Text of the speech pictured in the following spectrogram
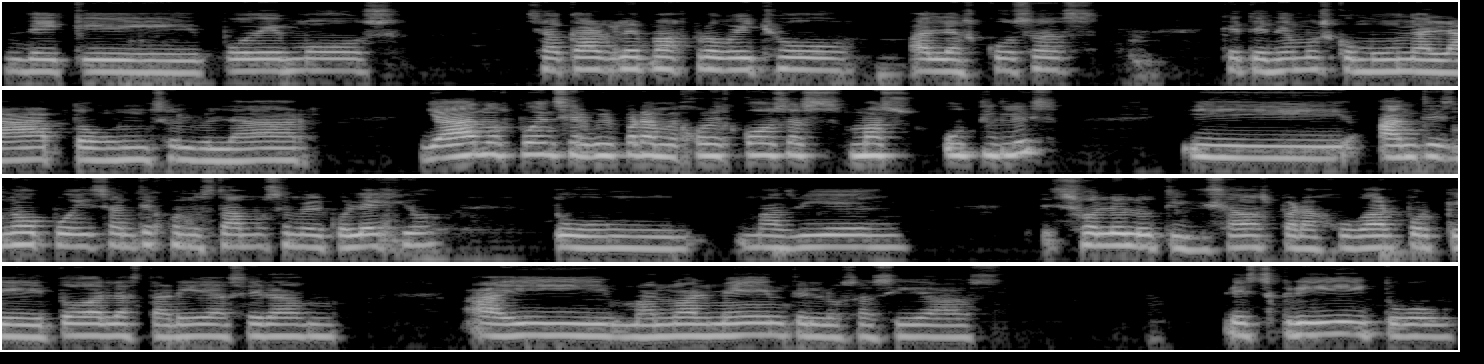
de que podemos sacarle más provecho a las cosas que tenemos como una laptop, un celular, ya nos pueden servir para mejores cosas más útiles y antes no, pues antes cuando estábamos en el colegio, tú más bien solo lo utilizabas para jugar porque todas las tareas eran ahí manualmente, los hacías escrito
